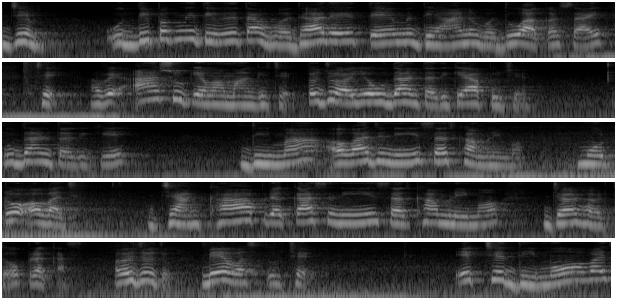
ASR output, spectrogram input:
જેમ ઉદ્દીપકની તીવ્રતા વધારે તેમ ધ્યાન વધુ આકર્ષાય છે. હવે આ શું કહેવા માંગે છે? તો જો અહીંયા ઉદાહરણ તરીકે આપ્યું છે. ઉદાહરણ તરીકે, ધીમા અવાજની સરખામણીમાં મોટો અવાજ, ઝાંખા પ્રકાશની સરખામણીમાં ઝળહળતો પ્રકાશ. હવે જોજો, બે વસ્તુ છે. એક છે ધીમો અવાજ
